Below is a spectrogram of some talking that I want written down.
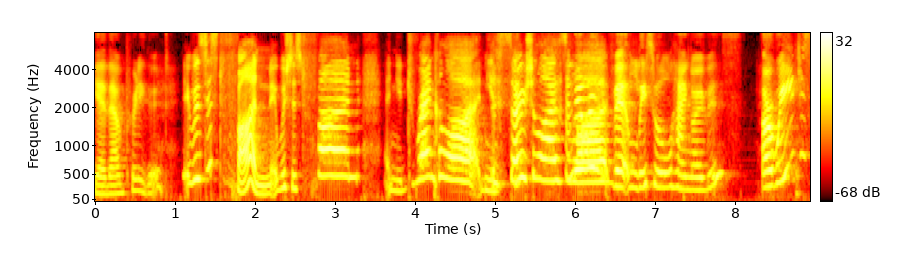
Yeah, they were pretty good. It was just fun. It was just fun, and you drank a lot, and you socialized a And there lot. were little hangovers. Are we just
